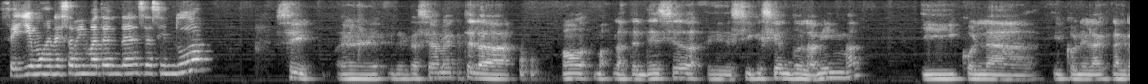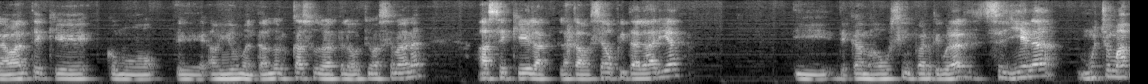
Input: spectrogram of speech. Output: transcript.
¿Seguimos en esa misma tendencia, sin duda? Sí, eh, desgraciadamente la, la tendencia eh, sigue siendo la misma y con, la, y con el, agravante que, como ha ido aumentando los casos durante la última semana, hace que la, la capacidad hospitalaria y de cama UCI en particular se llena mucho más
